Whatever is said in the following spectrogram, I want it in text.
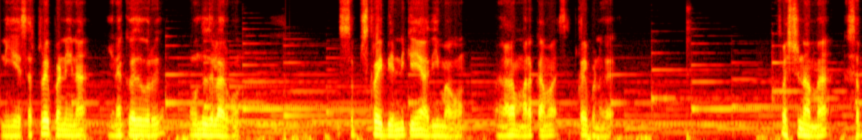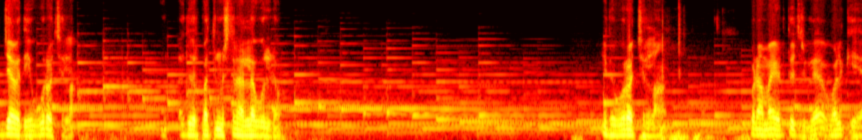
நீங்கள் சப்ஸ்கிரைப் பண்ணிங்கன்னா எனக்கு அது ஒரு உந்துதலாக இருக்கும். சப்ஸ்கிரைப் எண்ணிக்கையும் அதிகமாகும். அதனால் மறக்காமல் சப்ஸ்கிரைப் பண்ணுங்கள் ஃபஸ்ட்டு நாம் சப்ஜா விதையை ஊற வச்சிடலாம். அது ஒரு பத்து நிமிஷத்தில் நல்லா ஊறிடும். இதை ஊற வச்சிடலாம். இப்போ நம்ம எடுத்து வச்சுருக்க வழுக்கையை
